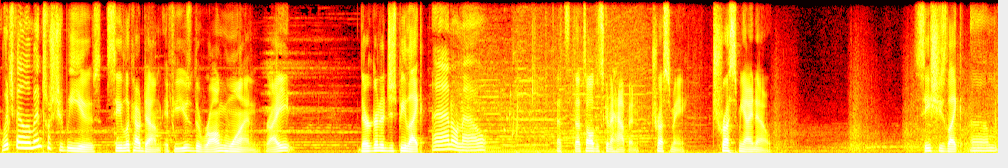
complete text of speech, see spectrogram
Which elemental should we use? See, look how dumb. If you use the wrong one, right? They're gonna just be like, I don't know. that's that's all that's gonna happen. Trust me. Trust me, I know. See, she's like, Um,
